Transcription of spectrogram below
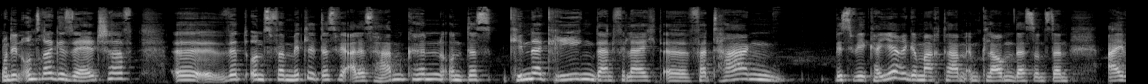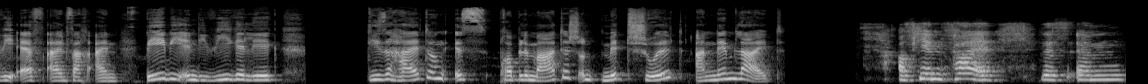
Und in unserer Gesellschaft äh, wird uns vermittelt, dass wir alles haben können und dass Kinder kriegen dann vielleicht äh, vertagen, bis wir Karriere gemacht haben, im Glauben, dass uns dann IVF einfach ein Baby in die Wiege legt. Diese Haltung ist problematisch und mit Schuld an dem Leid. Auf jeden Fall. Das ähm,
